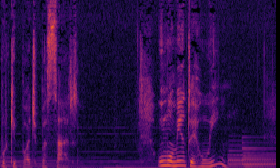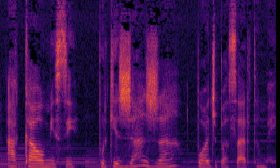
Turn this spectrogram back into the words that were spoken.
porque pode passar. O momento é ruim? Acalme-se, porque já já pode passar também.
